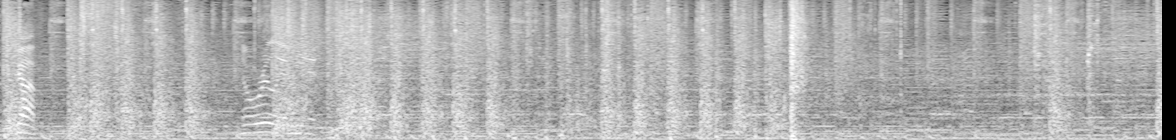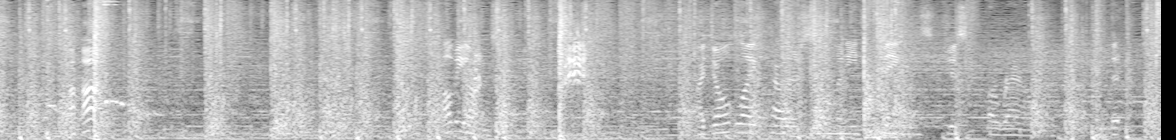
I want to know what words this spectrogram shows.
good job. No, really, I mean don't like how there's so many things just around that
